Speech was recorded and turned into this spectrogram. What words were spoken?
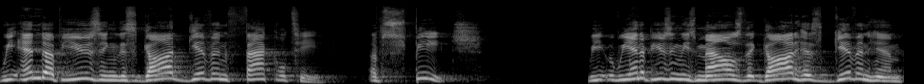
we end up using this God given faculty of speech. We, we end up using these mouths that God has given him,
